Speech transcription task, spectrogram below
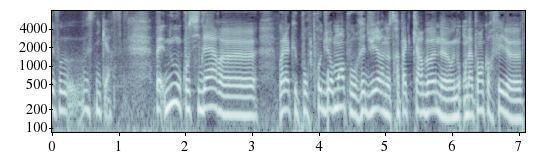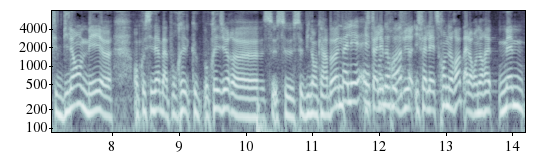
de vos, vos, sneakers? Ben, Nous, on considère euh, voilà, que pour produire moins, pour réduire notre impact carbone, on n'a pas encore fait, le, fait de bilan, mais euh, on considère bah, pour, que pour réduire euh, ce, ce, ce, bilan carbone, il fallait, il fallait produire, il fallait être en Europe. Alors on aurait même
